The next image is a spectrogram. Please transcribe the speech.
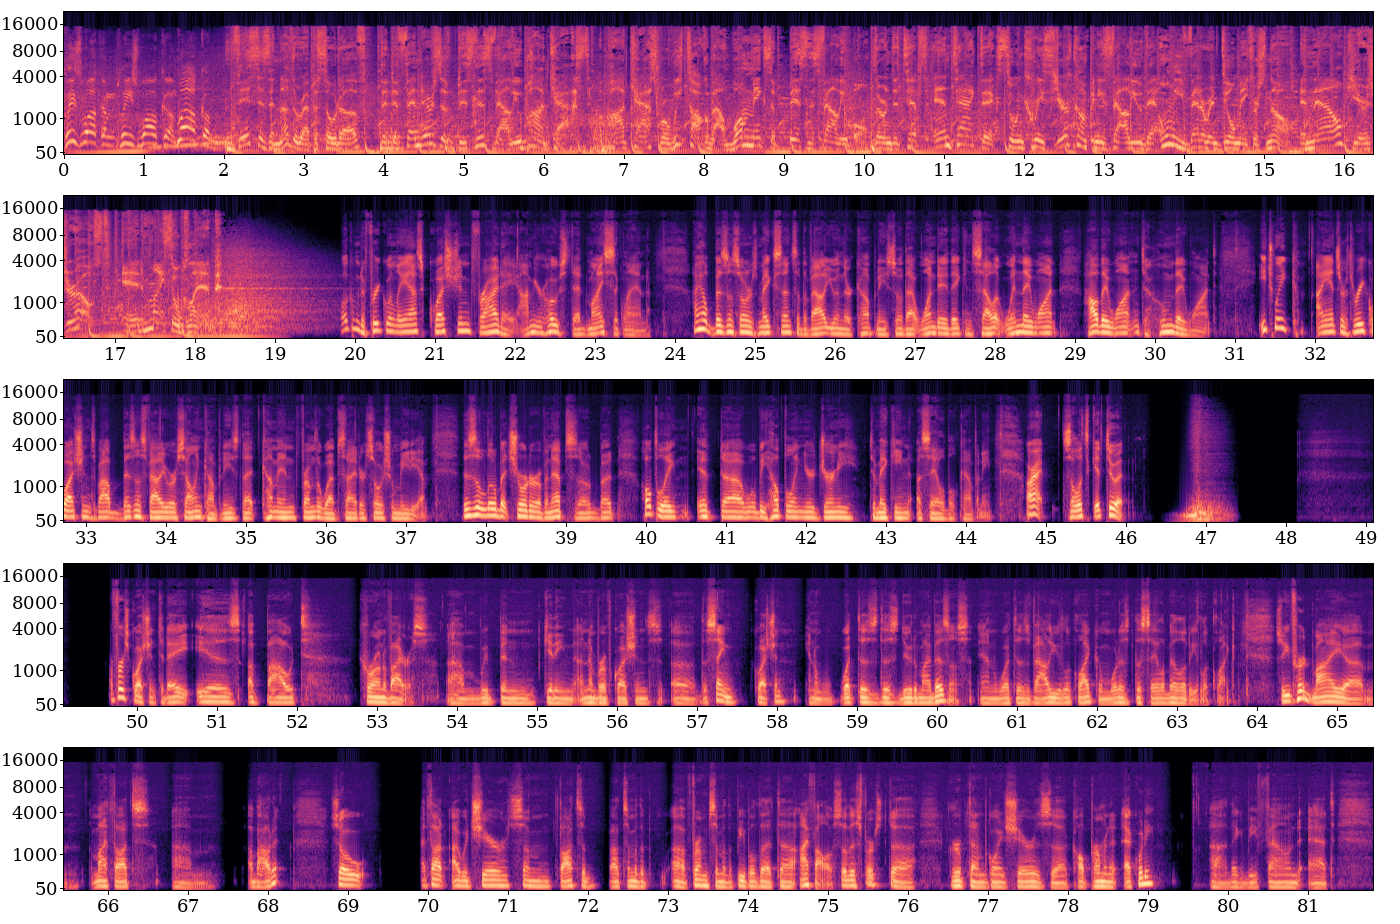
Please welcome, please welcome, welcome. This is another episode of the Defenders of Business Value podcast, a podcast where we talk about what makes a business valuable, learn the tips and tactics to increase your company's value that only veteran deal makers know. And now, here's your host, Ed Mysogland. Welcome to Frequently Asked Question Friday. I'm your host, Ed Mysogland. I help business owners make sense of the value in their company so that one day they can sell it when they want, how they want, and to whom they want. Each week, I answer three questions about business value or selling companies that come in from the website or social media. This is a little bit shorter of an episode, but hopefully it uh, will be helpful in your journey to making a saleable company. All right, so let's get to it. Our first question today is about coronavirus. Um, we've been getting a number of questions. Uh, the same question, you know, what does this do to my business, and what does value look like, and what does the saleability look like? So you've heard my um, my thoughts um, about it. So I thought I would share some thoughts about some of the uh, from some of the people that uh, I follow. So this first uh, group that I'm going to share is uh, called Permanent Equity. Uh, they can be found at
